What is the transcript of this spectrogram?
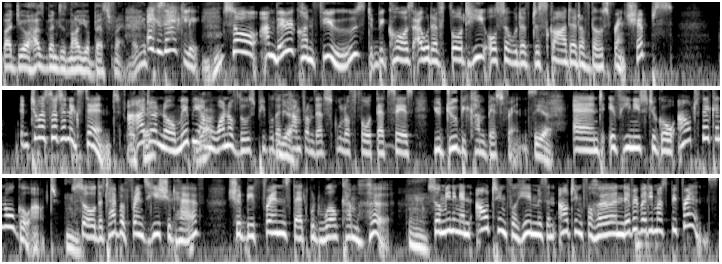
but your husband is now your best friend. hang? Exactly. Mm-hmm. So I'm very confused because I would have thought he also would have discarded of those friendships To a certain extent. I- I don't know. Maybe Yeah. I'm one of those people that Yeah. come from that school of thought that says you do become best friends. Yeah. And if he needs to go out, they can all go out. Mm. So the type of friends he should have should be friends that would welcome her. Mm. So meaning an outing for him is an outing for her and everybody must be friends.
